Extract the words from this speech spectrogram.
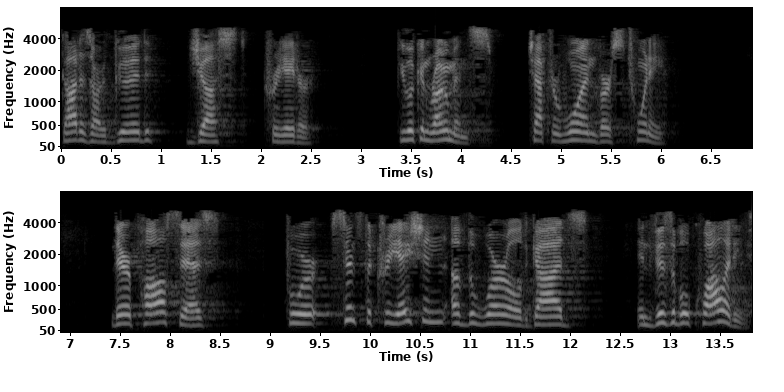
God is our good, just creator. If you look in Romans chapter 1 verse 20, there Paul says, For since the creation of the world, God's invisible qualities,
